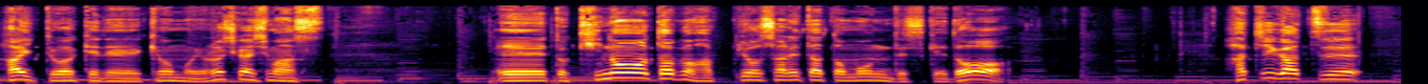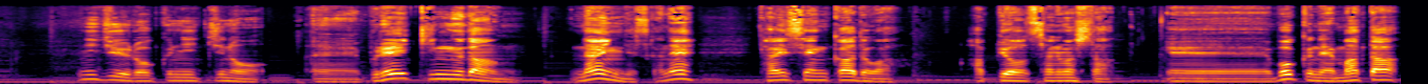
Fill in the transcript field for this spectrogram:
はいというわけで今日もよろしくお願いします。えーと昨日多分発表されたと思うんですけど8月26日の、えー、ブレイキングダウン9ですかね。対戦カードが発表されました。えー、僕ね、また、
